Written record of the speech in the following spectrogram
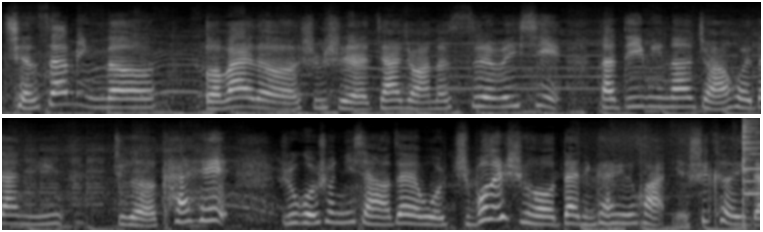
前三名呢？额外的，是不是加九安的私人微信？那第一名呢，九安会带您这个开黑。如果说你想要在我直播的时候带您开黑的话，也是可以的。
